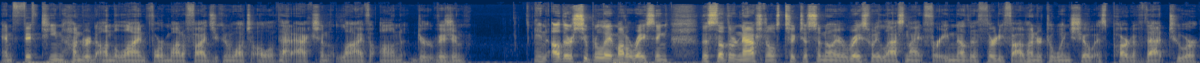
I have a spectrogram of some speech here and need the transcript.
and 1,500 on the line for modifieds. You can watch all of that action live on Dirt Vision. In other super late model racing, the Southern Nationals took to Senoia Raceway last night for another 3,500 to win show as part of that tour.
